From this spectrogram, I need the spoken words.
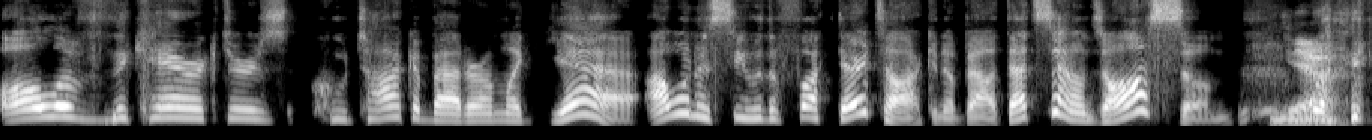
all of the characters who talk about her, I'm like, yeah, I want to see who the fuck they're talking about. That sounds awesome. Yeah. Like,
